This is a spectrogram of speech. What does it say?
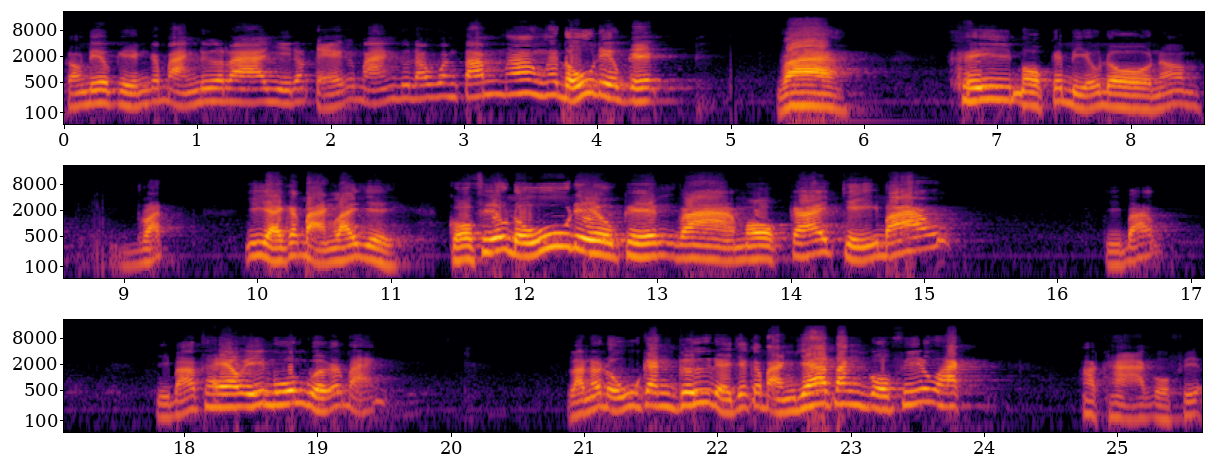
Còn điều kiện các bạn đưa ra gì đó kệ các bạn, tôi đâu quan tâm không? Nó đủ điều kiện. Và khi một cái biểu đồ nó rách, như vậy các bạn lấy gì? Cổ phiếu đủ điều kiện và một cái chỉ báo. Chỉ báo. Chỉ báo theo ý muốn của các bạn. Là nó đủ căn cứ để cho các bạn gia tăng cổ phiếu hoặc hoặc hạ cổ phiếu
